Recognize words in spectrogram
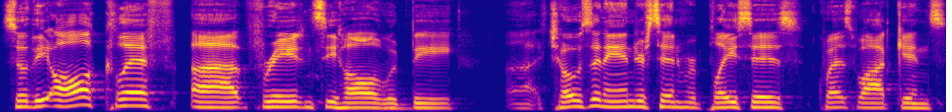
So the all Cliff uh, free agency haul would be uh, Chosen Anderson replaces Quez Watkins.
